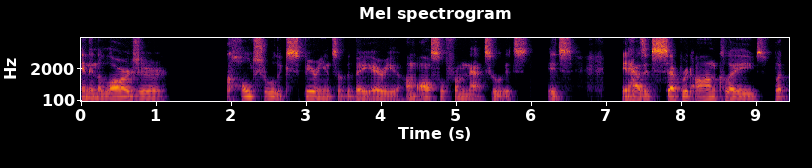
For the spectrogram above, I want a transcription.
And in the larger cultural experience of the Bay Area, I'm also from that too. It's it's it has its separate enclaves, but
